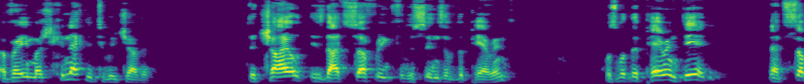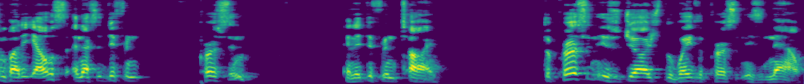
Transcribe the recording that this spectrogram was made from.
are very much connected to each other. The child is not suffering for the sins of the parent, because what the parent did, that's somebody else, and that's a different person and a different time. the person is judged the way the person is now.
